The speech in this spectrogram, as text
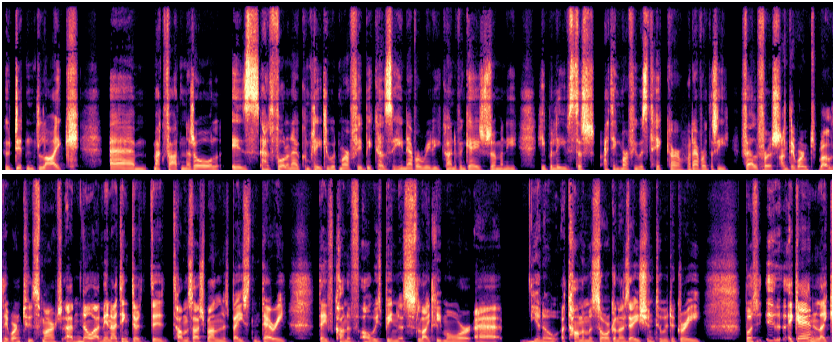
who didn't like um, McFadden at all, is has fallen out completely with Murphy because he never really kind of engaged with him, and he he believes that I think Murphy was thick or whatever that he fell for it. And they weren't well, they weren't too smart. Um, no, I mean I think the Thomas Ashe Mellon is based in Derry. They've kind of always been a slightly more. Uh, you know, autonomous organization to a degree. But uh, again, like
